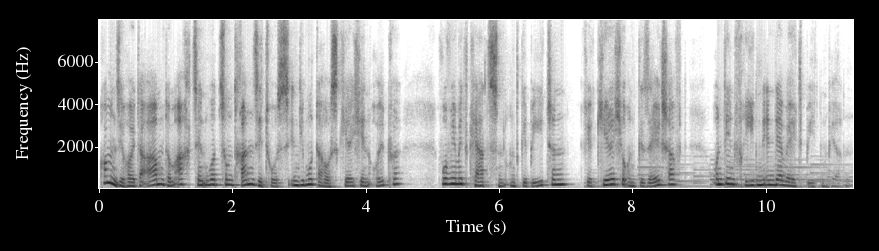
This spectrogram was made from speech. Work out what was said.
kommen Sie heute Abend um 18 Uhr zum Transitus in die Mutterhauskirche in Olpe, wo wir mit Kerzen und Gebeten für Kirche und Gesellschaft und den Frieden in der Welt beten werden.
